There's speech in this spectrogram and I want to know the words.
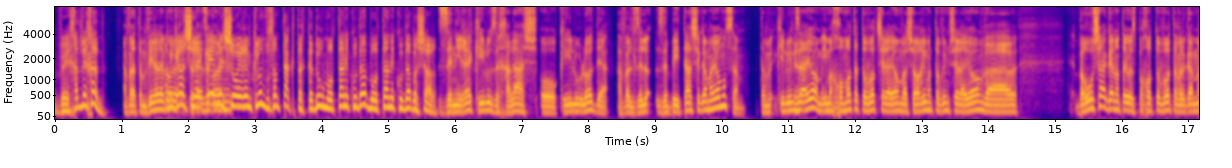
ואחד לאחד. אבל אתה מבין על הגול, המגרש ריק, אין לשוער, אין כלום, והוא שם טק, את הכדור מאותה נקודה באותה נקודה בשער. זה נראה כאילו זה חלש, או כאילו, לא יודע, אבל זה, לא, זה בעיטה שגם היום הוא שם. אתה? כאילו אם כן. זה היום, עם החומות הטובות של היום והשוערים הטובים של היום, וה... ברור שההגנות היו אז פחות טובות, אבל גם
